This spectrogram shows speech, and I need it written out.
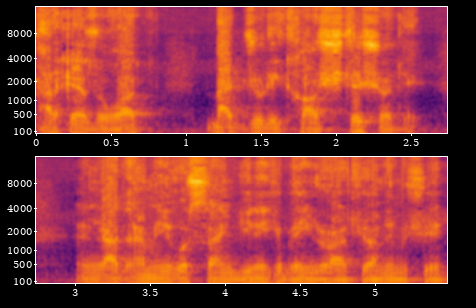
برخی از اوقات بدجوری کاشته شده. اینقدر عمیق و سنگینه که به این راحتی ها نمیشه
